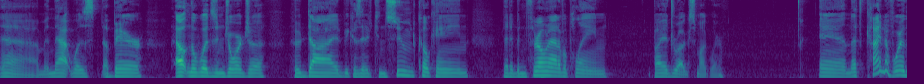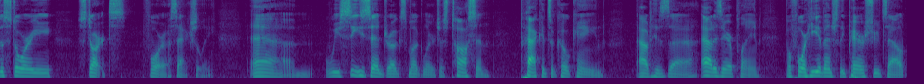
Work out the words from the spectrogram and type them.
Um, and that was a bear out in the woods in Georgia who died because it had consumed cocaine that had been thrown out of a plane by a drug smuggler. And that's kind of where the story starts for us, actually. Um, we see said drug smuggler just tossing packets of cocaine out his uh, out his airplane before he eventually parachutes out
